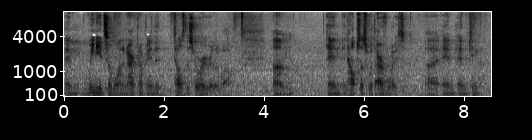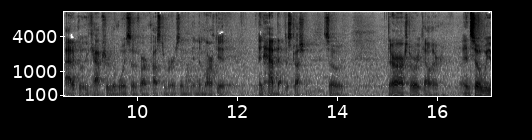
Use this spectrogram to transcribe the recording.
and we need someone in our company that tells the story really well, um, and and helps us with our voice, uh, and and can adequately capture the voice of our customers and in the market, and have that discussion. So they're our storyteller, and so we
